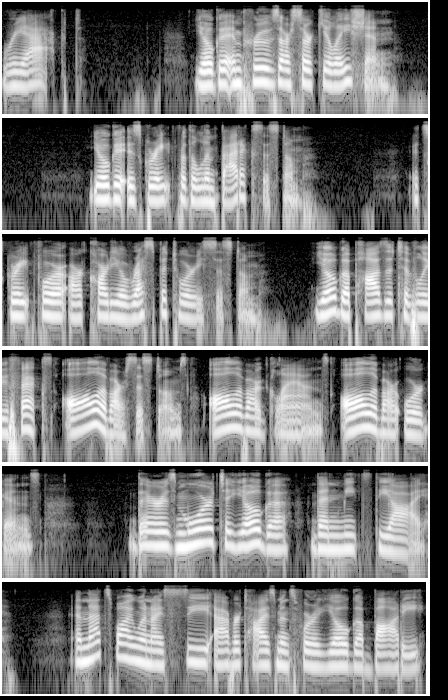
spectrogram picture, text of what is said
react. Yoga improves our circulation. Yoga is great for the lymphatic system. It's great for our cardiorespiratory system. Yoga positively affects all of our systems, all of our glands, all of our organs. There is more to yoga than meets the eye. And that's why when I see advertisements for a yoga body,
